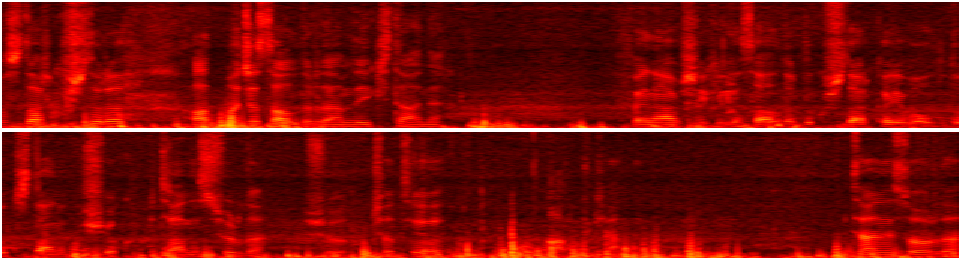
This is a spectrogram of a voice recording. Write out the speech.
Dostlar kuşlara atmaca saldırdı hem de iki tane. Fena bir şekilde saldırdı. Kuşlar kayıp oldu. 9 tane kuş yok. Bir tanesi şurada. Şu çatıya attı kendini. Bir tanesi orada.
